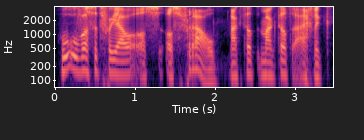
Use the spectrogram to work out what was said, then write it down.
Hoe, hoe was het voor jou als, als vrouw? Maakt dat, maakt dat eigenlijk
